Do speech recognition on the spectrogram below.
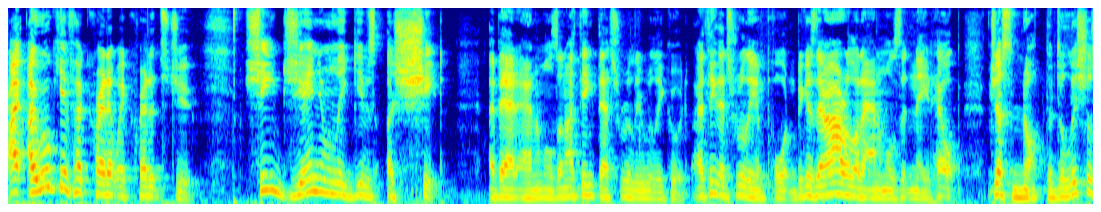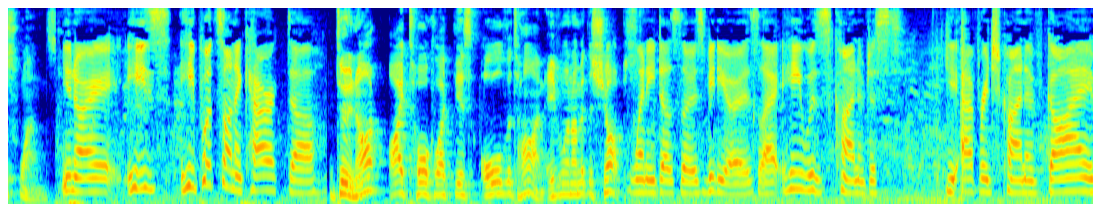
I, I will give her credit where credit's due. She genuinely gives a shit about animals, and I think that's really, really good. I think that's really important because there are a lot of animals that need help, just not the delicious ones. You know, he's he puts on a character Do not. I talk like this all the time, even when I'm at the shops. when he does those videos. Like, he was kind of just your average kind of guy.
